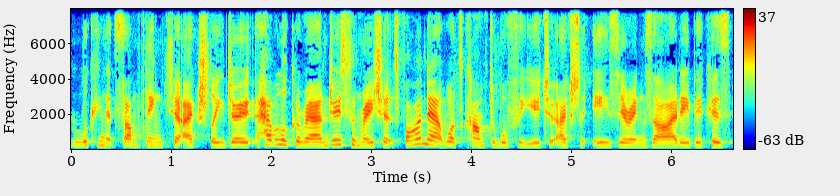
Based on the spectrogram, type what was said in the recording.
looking at something to actually do have a look around do some research find out what's comfortable for you to actually ease your anxiety because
